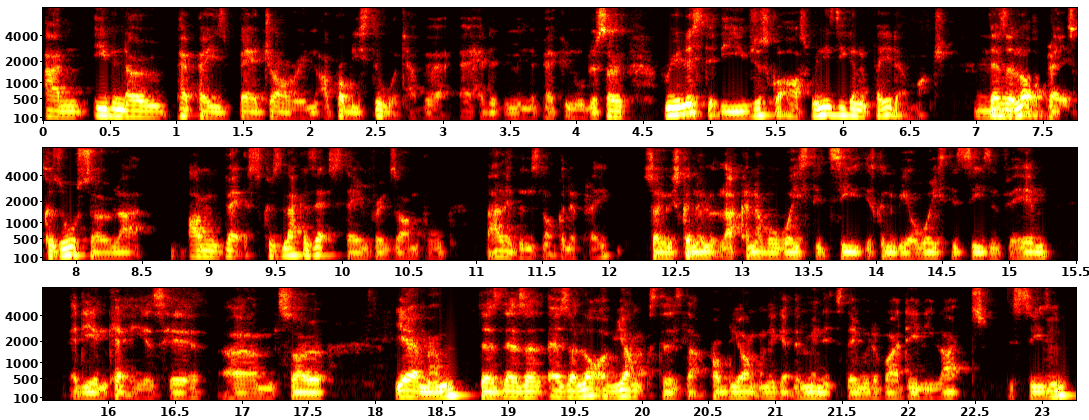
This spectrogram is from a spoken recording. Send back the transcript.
and even though Pepe's bare jarring, I probably still would have it ahead of him in the pecking order. So realistically, you've just got to ask, when is he going to play that much? There's a lot of players because also, like, I'm vexed because Lacazette's staying, for example. Balogun's not going to play, so it's going to look like another wasted season. It's going to be a wasted season for him. Eddie Nketiah is here, um, so yeah, man. There's there's a there's a lot of youngsters that probably aren't going to get the minutes they would have ideally liked this season.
